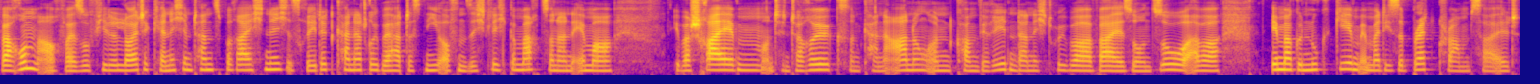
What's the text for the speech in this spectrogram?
Warum auch? Weil so viele Leute kenne ich im Tanzbereich nicht. Es redet keiner drüber. Er hat das nie offensichtlich gemacht, sondern immer überschreiben und hinterrücks und keine Ahnung und komm, wir reden da nicht drüber, weil so und so, aber immer genug geben, immer diese Breadcrumbs halt.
